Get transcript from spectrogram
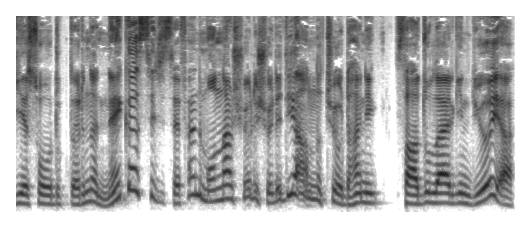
diye sorduklarında ne gazetecisi efendim onlar şöyle şöyle diye anlatıyordu. Hani Sadullah Ergin diyor ya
